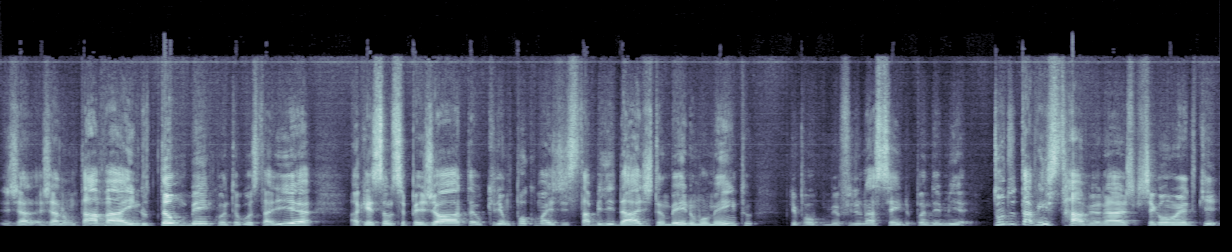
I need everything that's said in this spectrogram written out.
já, já não estava indo tão bem quanto eu gostaria. A questão do CPJ, eu queria um pouco mais de estabilidade também no momento. Porque, pô, meu filho nascendo, pandemia, tudo estava instável, né? Acho que chegou um momento que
